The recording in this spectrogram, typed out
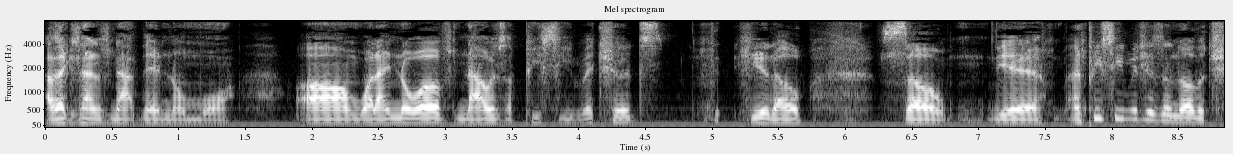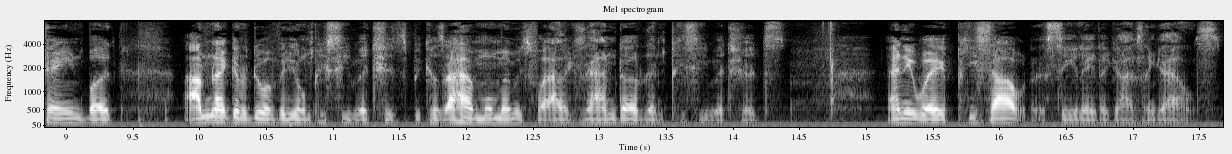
Alexander's not there no more. Um, what I know of now is a PC Richards, you know. So yeah, and PC Richards is another chain, but I'm not gonna do a video on PC Richards because I have more memories for Alexander than PC Richards. Anyway, peace out. See you later, guys and gals.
